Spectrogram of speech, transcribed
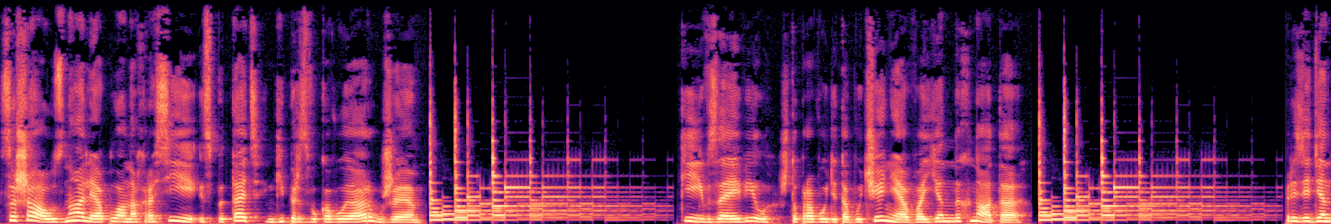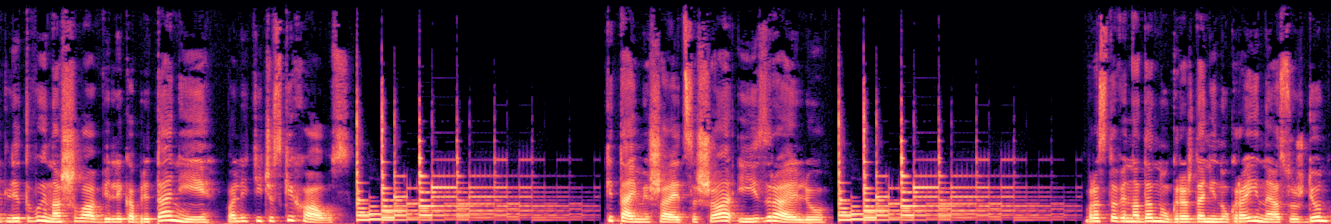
США узнали о планах России испытать гиперзвуковое оружие. Киев заявил, что проводит обучение военных НАТО. Президент Литвы нашла в Великобритании политический хаос. Китай мешает США и Израилю. В Ростове-на-Дону гражданин Украины осужден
